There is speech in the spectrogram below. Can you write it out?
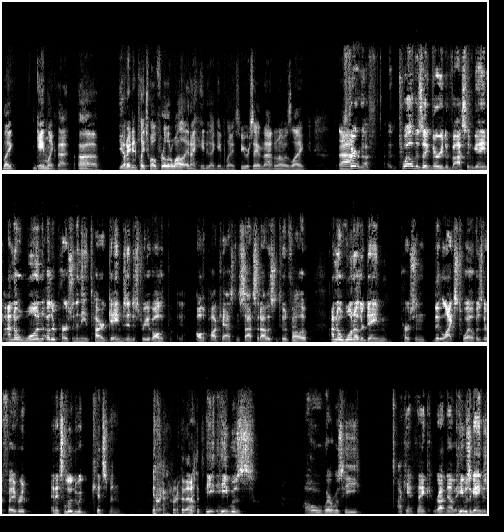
like game like that. Uh, Yeah. But I did play 12 for a little while, and I hated that gameplay. So you were saying that, and I was like, ah. Fair enough. Uh, 12 is a very divisive game. I know one other person in the entire games industry of all the all the podcasts and sites that I listen to and follow. I know one other game person that likes 12 as their favorite, and it's Ludwig Kietzmann. I don't know who that Uh, is. he he was oh, where was he? I can't think right now, but he was a games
